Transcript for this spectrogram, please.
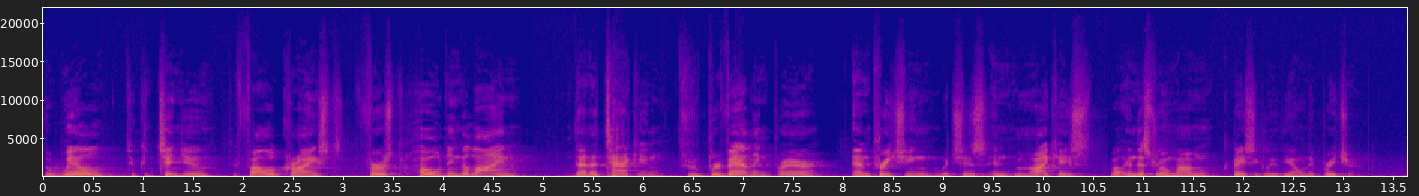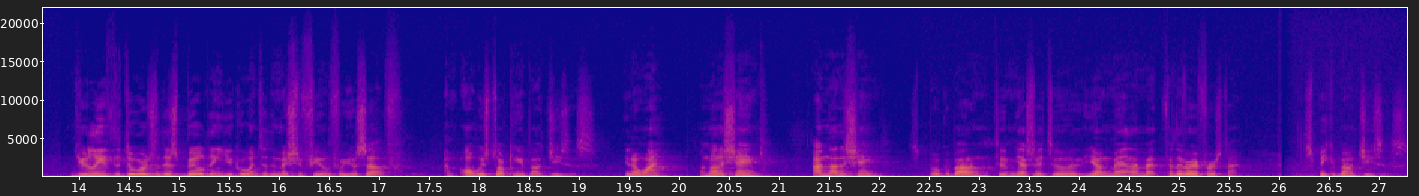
The will to continue to follow Christ, first holding the line, then attacking through prevailing prayer and preaching, which is, in my case, well, in this room, I'm basically the only preacher. You leave the doors of this building, you go into the mission field for yourself. I'm always talking about Jesus. You know why? I'm not ashamed. I'm not ashamed. Spoke about him to him yesterday to a young man I met for the very first time. Speak about Jesus.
